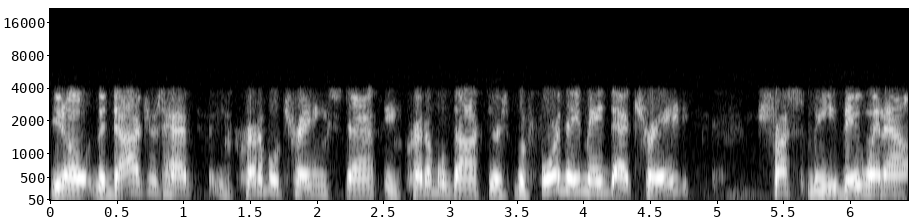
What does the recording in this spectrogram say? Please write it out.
You know, the Dodgers have incredible training staff, incredible doctors. Before they made that trade, trust me, they went out,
